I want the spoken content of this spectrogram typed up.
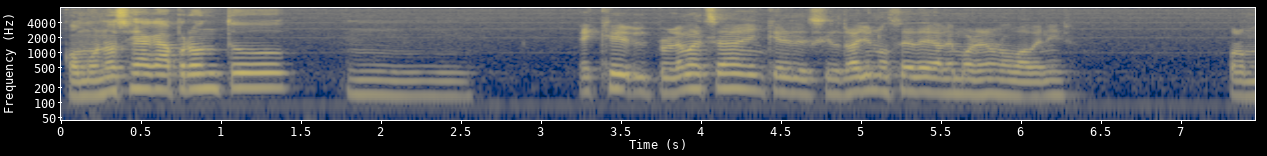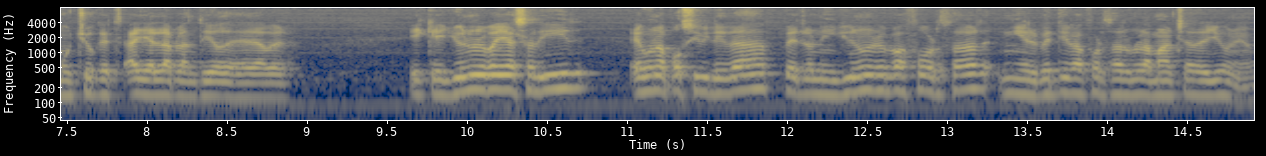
Como no se haga pronto, mm, Es que el problema está en que si el Rayo no cede, Ale Moreno no va a venir. Por mucho que haya en la plantilla deje de haber. Y que Junior vaya a salir es una posibilidad, pero ni Junior va a forzar, ni el Betty va a forzar la marcha de Junior.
